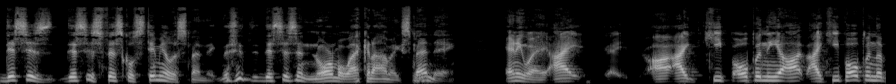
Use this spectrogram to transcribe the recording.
This is this is fiscal stimulus spending. This is this isn't normal economic spending. Anyway, I I, I keep open the I keep open the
